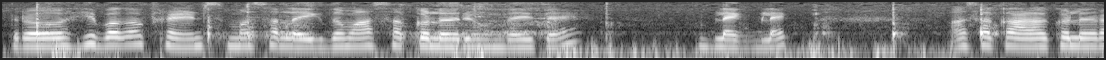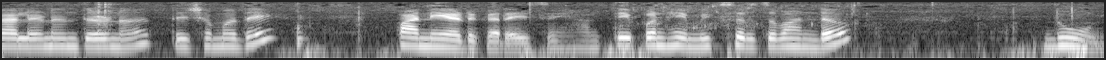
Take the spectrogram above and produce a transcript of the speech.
तर हे बघा फ्रेंड्स मसाला एकदम असा कलर येऊन द्यायचा आहे ब्लॅक ब्लॅक असा काळा कलर आल्यानंतर ना त्याच्यामध्ये पाणी ॲड करायचं आहे आणि ते पण हे मिक्सरचं भांडं धुवून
